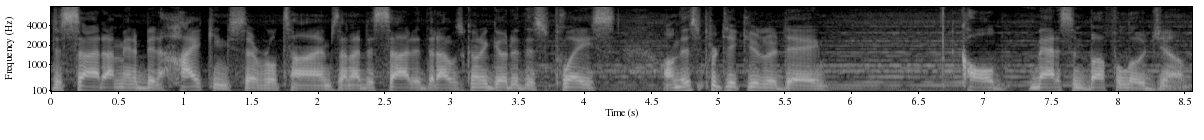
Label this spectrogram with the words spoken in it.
decided, I mean, I've been hiking several times, and I decided that I was going to go to this place on this particular day called Madison Buffalo Jump.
